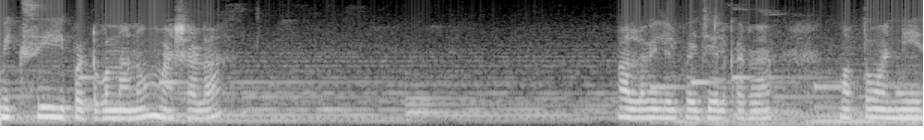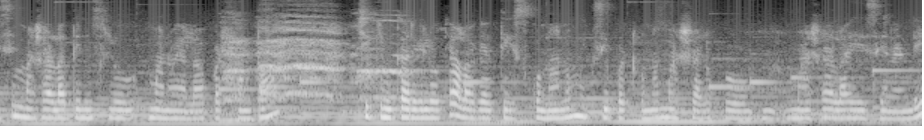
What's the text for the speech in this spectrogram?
మిక్సీ పట్టుకున్నాను మసాలా. అల్లం వెల్లుల్లిపాయ జీలకర్ర మొత్తం అన్నీ వేసి మసాలా దినుసులు మనం ఎలా పట్టుకుంటాం చికెన్ కర్రీలోకి అలాగే తీసుకున్నాను మిక్సీ పట్టుకున్న మసాలా మసాలా వేసానండి.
